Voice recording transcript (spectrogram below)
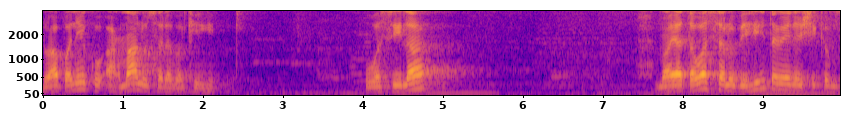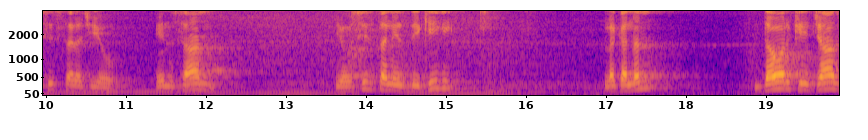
نو په نېکو اعمالو سره به کېږي. وسیله. ما يتوسل به ته ويلی شي کوم څيز سره چې يو انسان يو څيز ته نږدې کيږي لکه نن دور کې جاز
